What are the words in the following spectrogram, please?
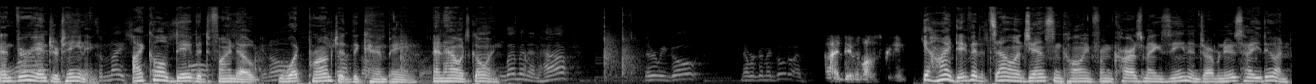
and very entertaining. I called David to find out what prompted the campaign and how it's going. Lemon and half. There we go. Now we're going to go to. Hi, David Law speaking. Yeah, hi David. It's Alan Jansen calling from Cars Magazine and Jobber News. How you doing?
